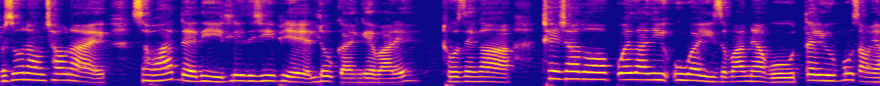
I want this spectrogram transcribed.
ပဇွန်တောင်6၌ဇဘာတဲသည့်လှေတကြီးဖြင့်လုတ်ကိုင်ခဲ့ပါတယ်။ ထိုစဉ်ကထင်ရှားသော ပွဲစားကြီးဥဝါရီစပားများကိုတည်ယူပို့ဆောင်ရ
